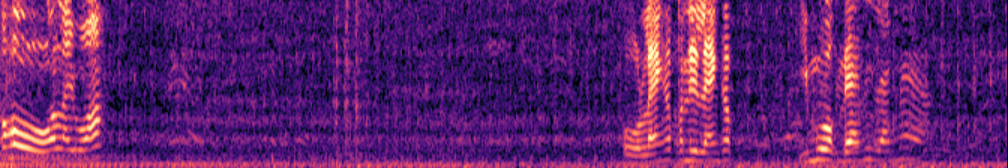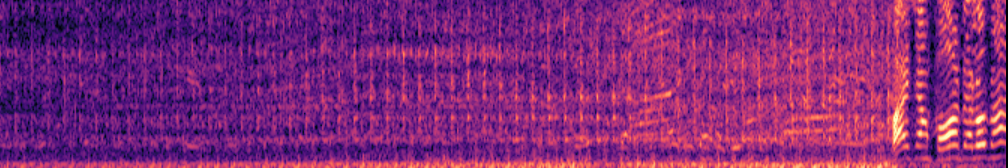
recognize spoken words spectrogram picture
โอ้โห อะไรวะ โอ้แรงครับคันนี้แรงครับ อีหมวกแดงนี่แรงแน่ไปช่างปอนไปรถมา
